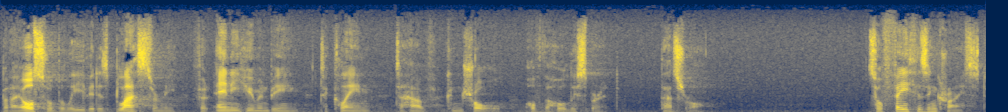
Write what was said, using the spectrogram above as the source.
But I also believe it is blasphemy for any human being to claim to have control of the Holy Spirit. That's wrong. So faith is in Christ.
